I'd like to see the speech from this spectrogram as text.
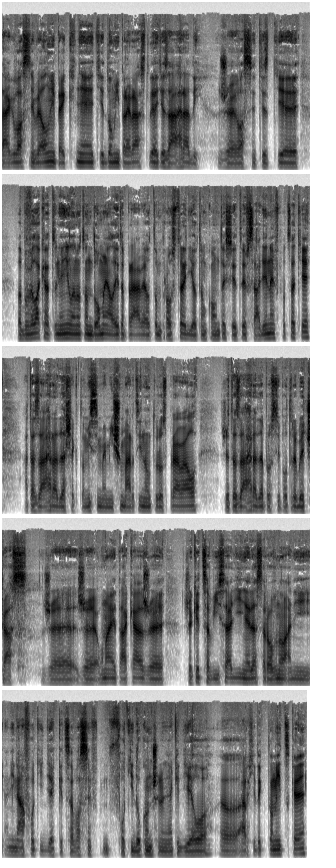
tak vlastne veľmi pekne tie domy prerastli aj tie záhrady. Že vlastne tie, tie lebo veľakrát to není len o tom dome, ale je to práve o tom prostredí, o tom kontexte, to je vsadené v podstate a tá záhrada, však to myslíme Mišo Marcinov tu rozprával, že tá záhrada proste potrebuje čas. Že, že ona je taká, že, že keď sa vysadí, nedá sa rovno ani, ani nafotiť, keď sa vlastne fotí dokončené nejaké dielo e, architektonické,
